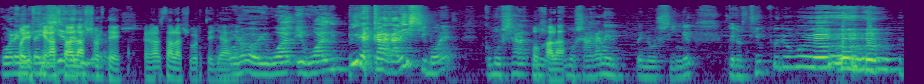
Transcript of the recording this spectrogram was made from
Pues es 47 que he gastado la suerte. He gastado la suerte ya. eh. Bueno, igual, igual vienes cargadísimo, ¿eh? Como, sal, Ojalá. como salga en el, en un single. Pero tío, pero bueno.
